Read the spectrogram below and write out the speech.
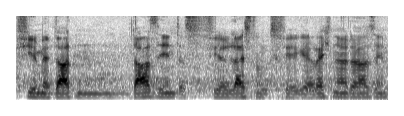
viel mehr Daten da sind, dass viel leistungsfähige Rechner da sind,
